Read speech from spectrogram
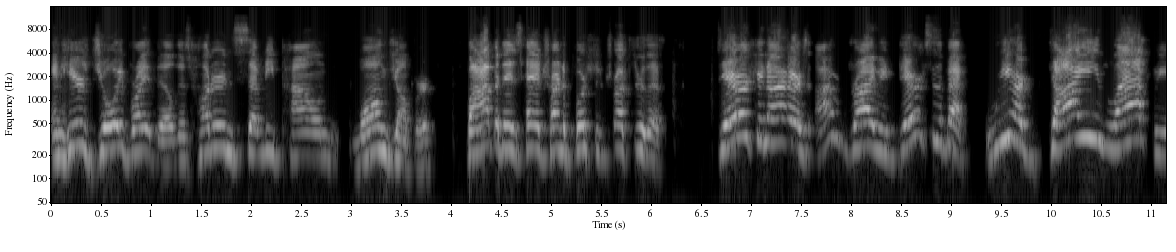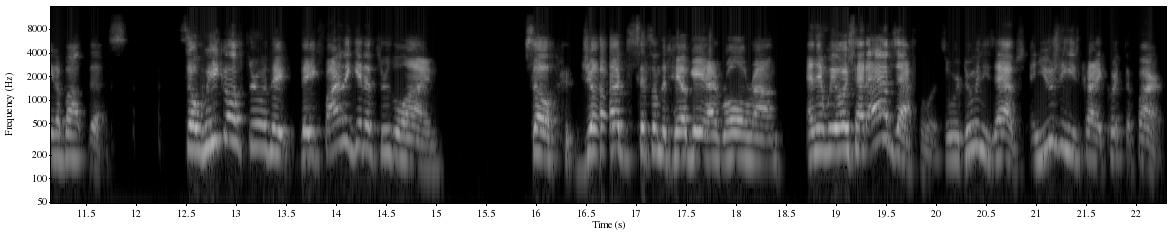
And here's Joey Brightbill, this 170 pound long jumper, bobbing his head trying to push the truck through this. Derek and I are, I'm driving, Derek's in the back. We are dying laughing about this. So we go through and they, they finally get it through the line. So Judd sits on the tailgate, I roll around, and then we always had abs afterwards. So we're doing these abs, and usually he's kind of quick to fire.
